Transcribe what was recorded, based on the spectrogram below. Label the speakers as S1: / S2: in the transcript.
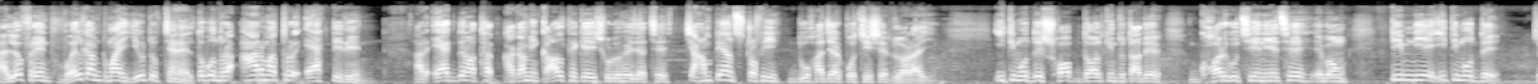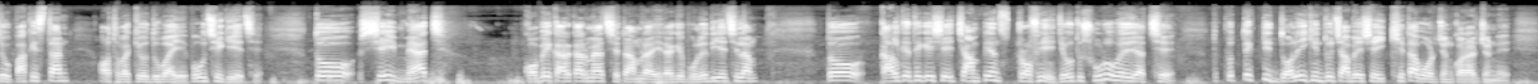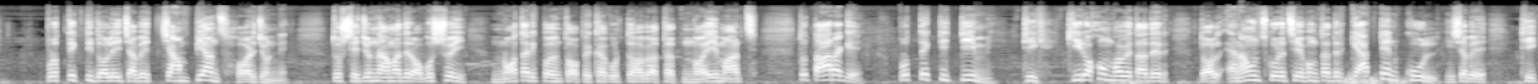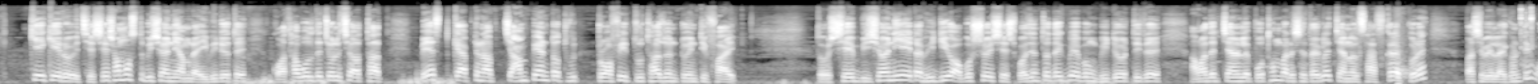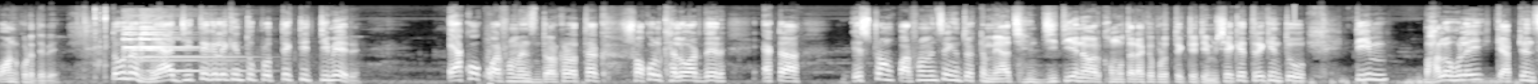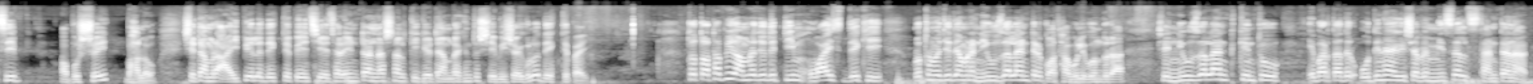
S1: Hello friend, welcome to my YouTube channel. তো বন্ধুরা, আর মাত্র একটি দিন। আর একদিন অর্থাৎ আগামীকাল থেকেই শুরু হয়ে যাচ্ছে চ্যাম্পিয়ন্স ট্রফি দু হাজার পঁচিশের লড়াই। ইতিমধ্যে সব দল কিন্তু তাদের ঘর গুছিয়ে নিয়েছে এবং টিম নিয়ে ইতিমধ্যে কেউ পাকিস্তান অথবা কেউ দুবাইয়ে পৌঁছে গিয়েছে। তো সেই ম্যাচ, কবে কার কার ম্যাচ সেটা আমরা এর আগে বলে দিয়েছিলাম। তো কালকে থেকে সেই চ্যাম্পিয়ন্স ট্রফি যেহেতু শুরু হয়ে যাচ্ছে, তো প্রত্যেকটি দলেই কিন্তু চাবে সেই খেতাব অর্জন করার জন্যে। প্রত্যেকটি দলেই চাবে চ্যাম্পিয়ন্স হওয়ার জন্যে। তো সেজন্য আমাদের অবশ্যই ন তারিখ পর্যন্ত অপেক্ষা করতে হবে, অর্থাৎ নয়ই মার্চ। তো তার আগে প্রত্যেকটি টিম ঠিক কী রকমভাবে তাদের দল অ্যানাউন্স করেছে এবং তাদের ক্যাপ্টেন কুল হিসাবে ঠিক কে কে রয়েছে, সে সমস্ত বিষয় নিয়ে আমরা এই ভিডিওতে কথা বলতে চলেছি। অর্থাৎ best captain of champion trophy two thousand twenty five তো সে বিষয় নিয়ে এটা ভিডিও অবশ্যই শেষ পর্যন্ত দেখবে এবং ভিডিওটিতে আমাদের চ্যানেলে প্রথমবার এসে থাকলে চ্যানেল সাবস্ক্রাইব করে পাশে বেল আইকনটি অন করে দেবে। তো বন্ধুরা ম্যাচ জিততে গেলে কিন্তু প্রত্যেকটি টিমের একক পারফরমেন্স দরকার। অর্থাৎ সকল খেলোয়াড়দের একটা স্ট্রং পারফরমেন্সে কিন্তু একটা ম্যাচ জিতিয়ে নেওয়ার ক্ষমতা রাখে প্রত্যেকটি টিম সেক্ষেত্রে কিন্তু টিম ভালো হলেই ক্যাপ্টেনশিপ অবশ্যই ভালো। সেটা আমরা আইপিএলে দেখতে পেয়েছি, এছাড়া ইন্টারন্যাশনাল ক্রিকেটে আমরা কিন্তু সে বিষয়গুলো দেখতে পাই। তো তথাপি আমরা যদি টিম ওয়াইজ দেখি, প্রথমে যদি আমরা নিউজিল্যান্ডের কথা বলি বন্ধুরা, সেই নিউজিল্যান্ড কিন্তু এবার তাদের অধিনায়ক হিসাবে মিসেল স্যান্টানার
